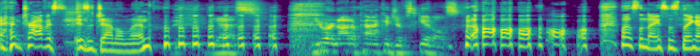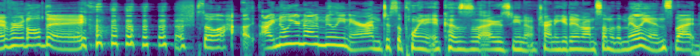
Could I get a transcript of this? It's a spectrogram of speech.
And Travis is a gentleman. yes. You are not a package of Skittles. That's the nicest thing I've heard all day. so I know you're not a millionaire. I'm disappointed because I was, you know, trying to get in on some of the millions. But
